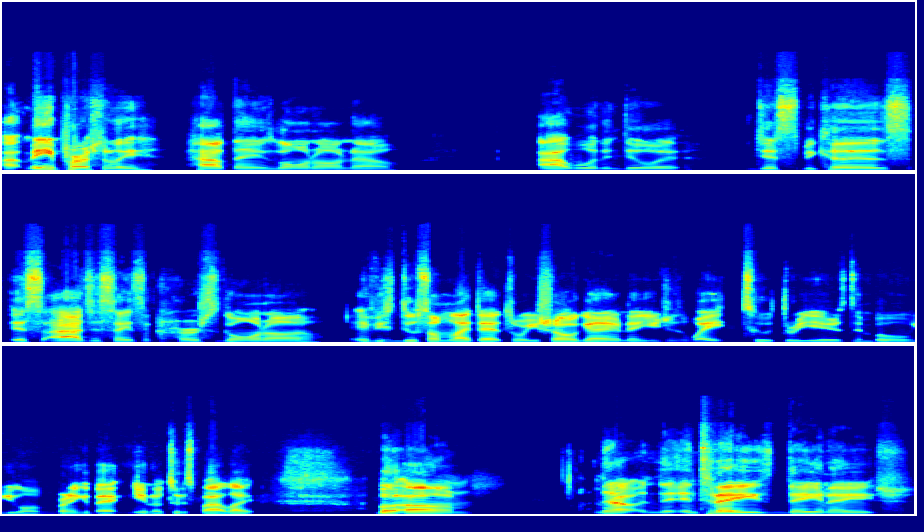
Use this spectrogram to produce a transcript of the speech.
uh, me personally, how things going on now, I wouldn't do it just because it's I just say it's a curse going on if you do something like that to where you show a game, then you just wait two, three years, then boom, you're gonna bring it back, you know, to the spotlight. But um now in today's day and age,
